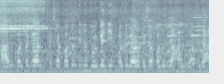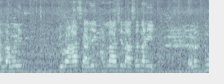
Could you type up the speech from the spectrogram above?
आज पत्रकार कशा पद्धतीने धोक्यात येईल पत्रकार कशा पद्धतीने हल्ला म्हणजे हल्ला होईल किंवा हा शारीरिक हल्ला असेल असं नाही परंतु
